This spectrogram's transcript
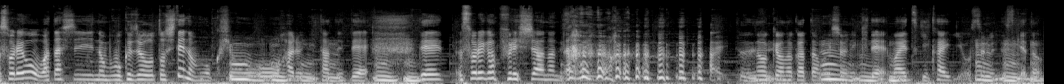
それを私の牧場としての目標を春に立てて、でそれがプレッシャーなんですよ、はい、農協の方も一緒に来て毎月会議をするんですけど、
